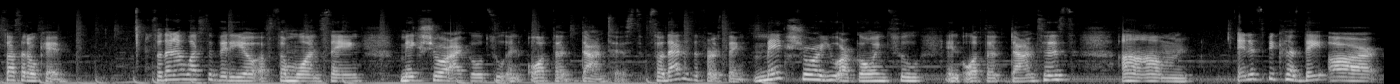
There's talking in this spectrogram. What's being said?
So I said, okay. So then I watched the video of someone saying, make sure I go to an orthodontist. So that is the first thing. Make sure you are going to an orthodontist. Um, and it's because they are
